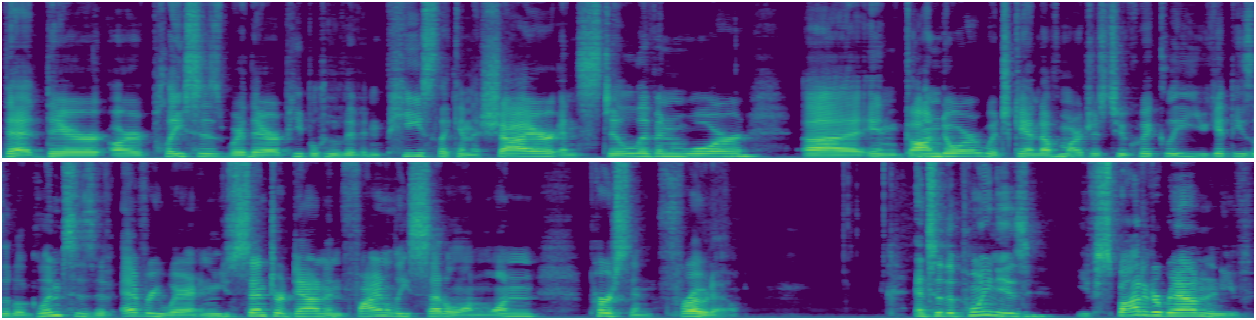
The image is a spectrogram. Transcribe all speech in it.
that there are places where there are people who live in peace, like in the Shire, and still live in war. Uh, in Gondor, which Gandalf marches too quickly, you get these little glimpses of everywhere, and you center down and finally settle on one person, Frodo. And so the point is, you've spotted around and you've,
